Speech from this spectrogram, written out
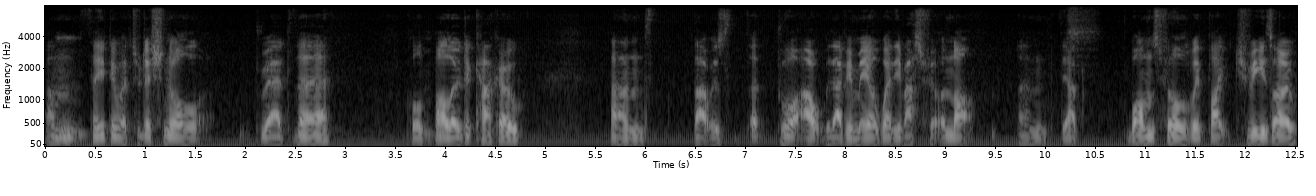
and Mm. they do a traditional bread there called Mm. bolo de caco, and that was uh, brought out with every meal, whether you've asked for it or not. And they had ones filled with like chorizo,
